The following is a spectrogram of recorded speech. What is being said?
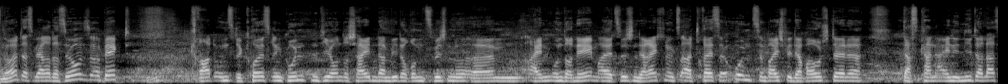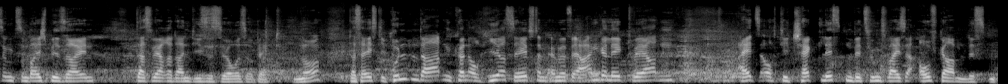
Ne, das wäre das Serviceobjekt. Gerade unsere größeren Kunden, die unterscheiden dann wiederum zwischen ähm, einem Unternehmen, also zwischen der Rechnungsadresse und zum Beispiel der Baustelle. Das kann eine Niederlassung zum Beispiel sein. Das wäre dann dieses Serviceobjekt. Ne? Das heißt, die Kundendaten können auch hier selbst im MFR angelegt werden als auch die Checklisten bzw. Aufgabenlisten.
